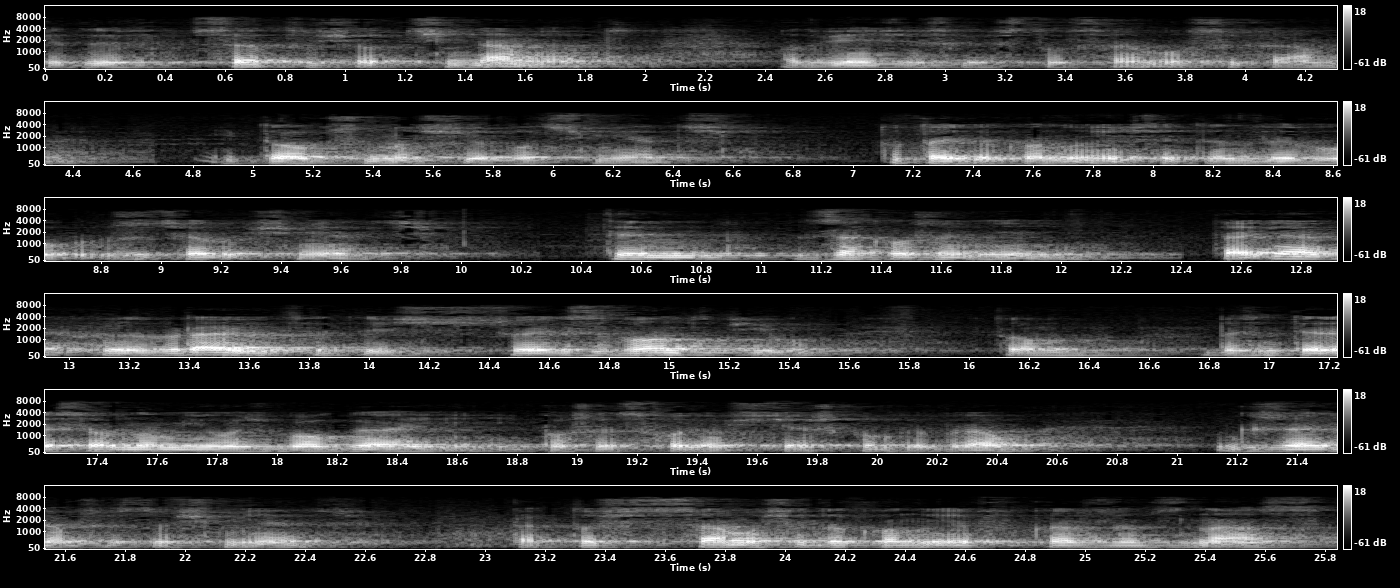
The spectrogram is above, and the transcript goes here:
Kiedy w sercu się odcinamy od, od więzi z Chrystusem, usychamy i to przynosi owoc śmierci. Tutaj dokonuje się ten wybór życia lub śmierci, tym zakorzenieniu. Tak jak w raju kiedyś człowiek zwątpił tą bezinteresowną miłość Boga i poszedł swoją ścieżką, wybrał grzech, przez to śmierć. Tak to samo się dokonuje w każdym z nas.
